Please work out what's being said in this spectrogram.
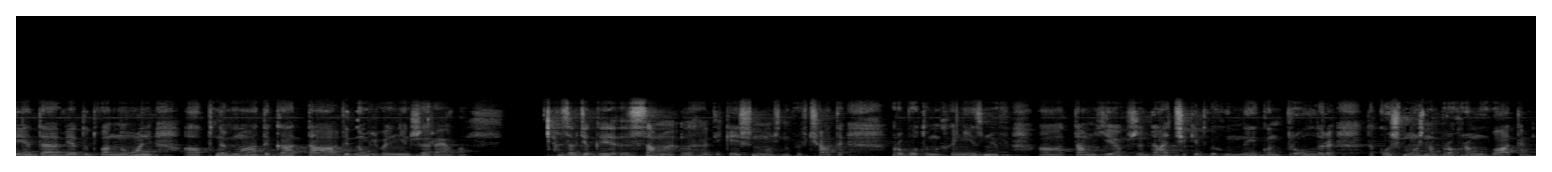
Веда, Веду 2.0, пневматика та відновлювальні джерела. Завдяки саме Lego Education можна вивчати роботу механізмів, там є вже датчики, двигуни, контролери. Також можна програмувати Е,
